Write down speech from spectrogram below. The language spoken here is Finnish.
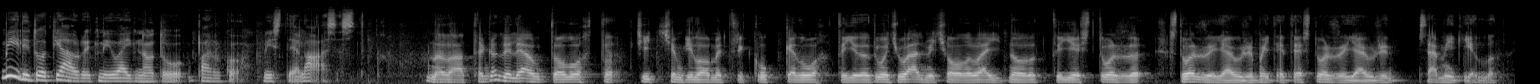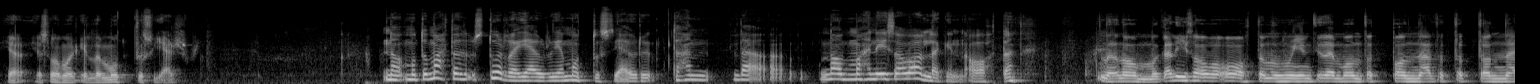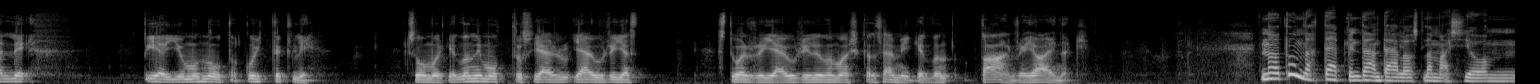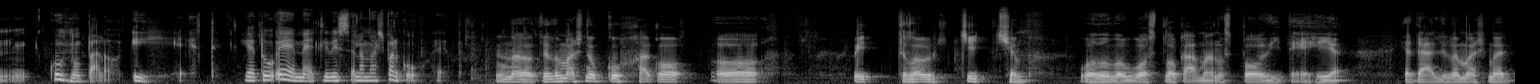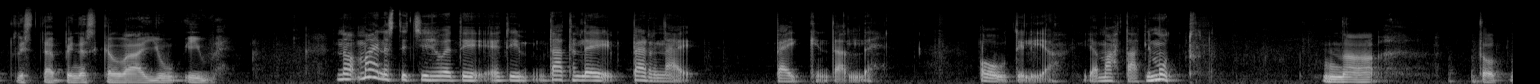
Miili tuot jaurit mi väinoutu parkovisteen laasasta? No vaattanko teille autoa luohto 7 kilometri kukke luohto ja tuo juolmi olla väinoutu ja storre jäyri, mä itse storre jäyrin sämikielon ja, ja suomakielon muttusjärvi. No, mutta mahto tuoda jäyry ja muttusjäyry. Tähän, no, mahan iso ollakin ohtan. No, no, mä kan iso ohtan, mutta minä tiedä monta ponnalta tonnälle pienju, mutta nuutta kuitenkin. Suomakin on muttusjäyry ja stuorri jäyri, jolla maskal sämikin on taanre ainakin. No, täppin tämän täällä lamas jo mm, kuhnupalo ihjeet. Ja tu eemeet livissä lamas palkuheep. No, te lamas nukkuha, ko vittelo chitsam. Vuolulo vuost lokamanus poiteihin ja ja täällä lamas mätlistä pinäskä vaaju ive. No mainostit siihen, että, että täältä lei pärnäi päikkin tälle outilja ja mahtaat muttun. No, tot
